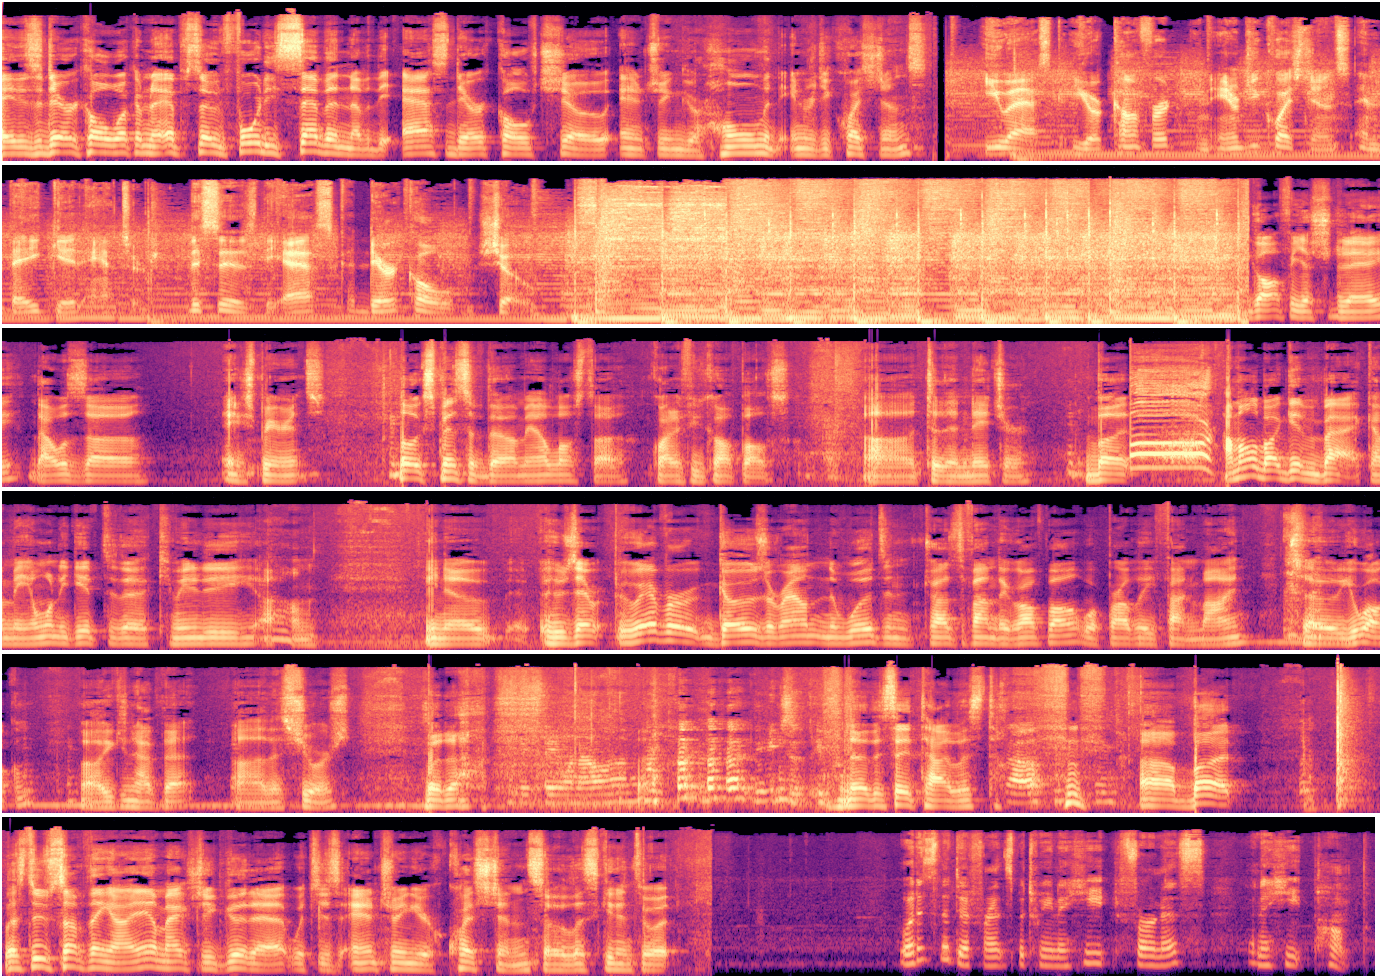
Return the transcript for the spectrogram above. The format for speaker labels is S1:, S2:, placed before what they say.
S1: Hey, this is Derek Cole. Welcome to episode 47 of the Ask Derek Cole Show, answering your home and energy questions. You ask your comfort and energy questions, and they get answered. This is the Ask Derek Cole Show. Golf yesterday. That was uh, an experience. A little expensive though. I mean, I lost uh, quite a few golf balls uh, to the nature. But I'm all about giving back. I mean, I want to give to the community. Um, you know, who's ever, whoever goes around in the woods and tries to find the golf ball will probably find mine. So you're welcome. Uh, you can have that. Uh, that's yours. But uh,
S2: Did they say one hour on them? Usually.
S1: no, they say Titleist.
S2: Oh.
S1: Uh, but let's do something I am actually good at, which is answering your questions. So let's get into it.
S3: What is the difference between a heat furnace and a heat pump?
